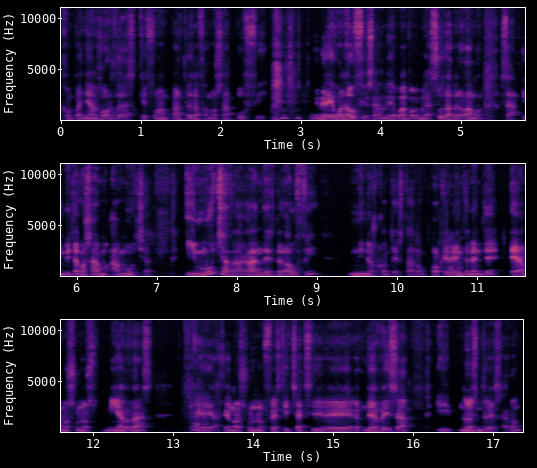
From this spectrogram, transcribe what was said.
compañías gordas que forman parte de la famosa UFI. A mí me da igual la UFI, o sea, me da igual porque me la suda, pero vamos. O sea, invitamos a, a muchas. Y muchas de las grandes de la UFI ni nos contestaron, porque Claro. evidentemente éramos unos mierdas Claro. que hacíamos un festichachi de, de risa y no nos interesaron.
